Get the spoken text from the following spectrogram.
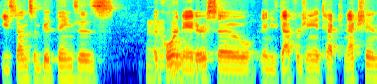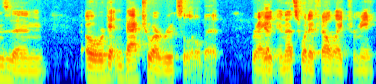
he's done some good things as a Mhm. coordinator. So and he's got Virginia Tech connections, and oh, we're getting back to our roots a little bit, right? Yep. And that's what it felt like for me.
